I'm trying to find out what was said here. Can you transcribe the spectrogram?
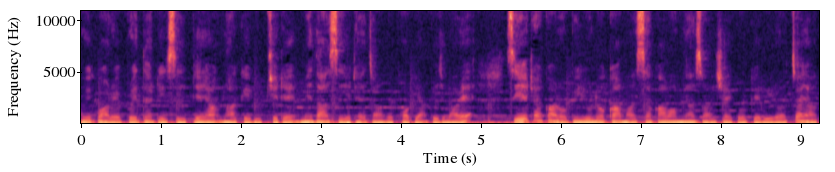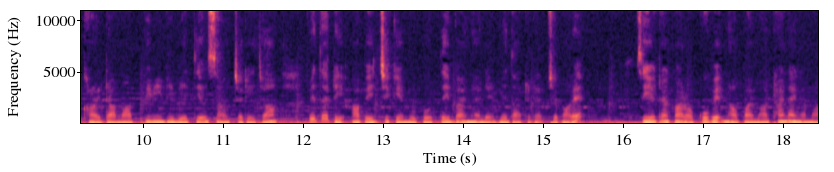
ဝေးကွာတဲ့ပြည်သက်တွေစီပြန်ရောက်လာခဲ့ပြီဖြစ်တဲ့မင်းသားစီရတဲ့အကြောင်းကိုဖော်ပြပေးကြပါမယ်။စီရထက်ကတော့ဗီဒီယိုလောကမှာဇာတ်ကားပေါင်းများစွာရိုက်ကူးခဲ့ပြီးတော့ကြာရခရိုက်တာမှာပြည်ပြည်ပြည်ပြည်တရုပ်ဆောင်ချက်တွေကြောင့်ပြည်သက်တွေအားပေးချစ်ခင်မှုကိုသိမ့်ပိုက်နိုင်တဲ့မင်းသားတစ်ခါဖြစ်ပါတယ်။ ဇီးရဲတက်ကတော့ကိုဗစ်နောက်ပိုင်းမှာထိုင်းနိုင်ငံမှာ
